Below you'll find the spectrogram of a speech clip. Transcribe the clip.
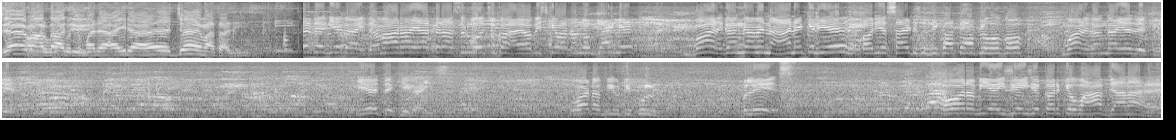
जय माता को तो जी। मज़ा आ ही रहा है। जय माता जी देखिए गाइज़ हमारा यात्रा शुरू हो चुका है। अब इसके बाद हम लोग जाएँगे लिए और ये साइड से दिखाते हैं आप लोगों को। बाढ़ गंगा ये देखिए। ये देखिए guys what a beautiful place और अभी ऐसे ऐसे करके वहाँ जाना है।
